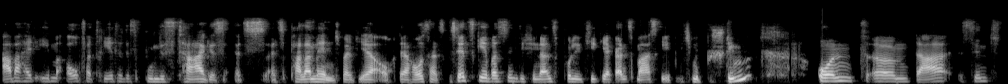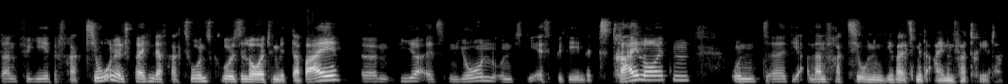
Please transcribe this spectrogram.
aber halt eben auch Vertreter des Bundestages als, als Parlament, weil wir ja auch der Haushaltsgesetzgeber sind, die Finanzpolitik ja ganz maßgeblich mitbestimmen. Und ähm, da sind dann für jede Fraktion entsprechend der Fraktionsgröße Leute mit dabei. ähm, wir als Union und die SPD mit drei Leuten und äh, die anderen Fraktionen jeweils mit einem Vertreter.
